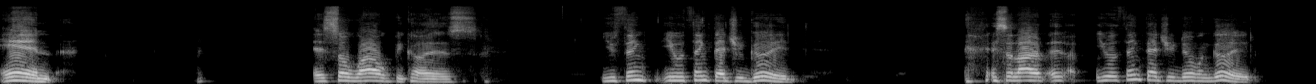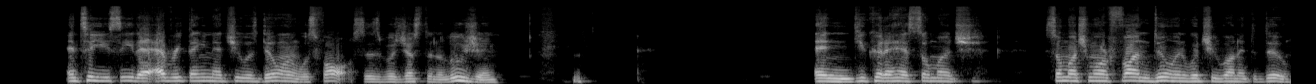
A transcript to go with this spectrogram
And it's so wild because you think you would think that you're good. It's a lot of you would think that you're doing good until you see that everything that you was doing was false. It was just an illusion. and you could have had so much so much more fun doing what you wanted to do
